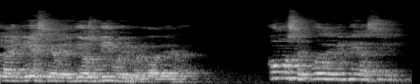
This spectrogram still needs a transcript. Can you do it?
la iglesia del Dios vivo y verdadera. ¿Cómo se puede vivir así?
